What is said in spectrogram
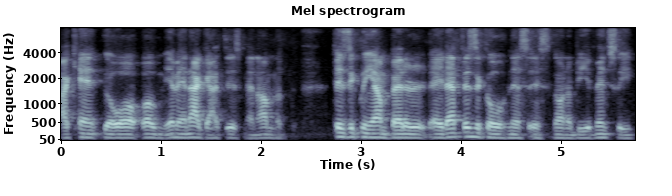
I can't go, oh, oh man, I got this, man. I'm physically, I'm better. Hey, that physicalness is going to be eventually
